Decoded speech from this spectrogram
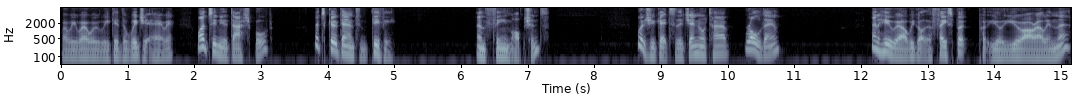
where we were where we did the widget area. Once in your dashboard, let's go down to Divi and theme options. Once you get to the general tab, roll down. And here we are. We got the Facebook. Put your URL in there.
